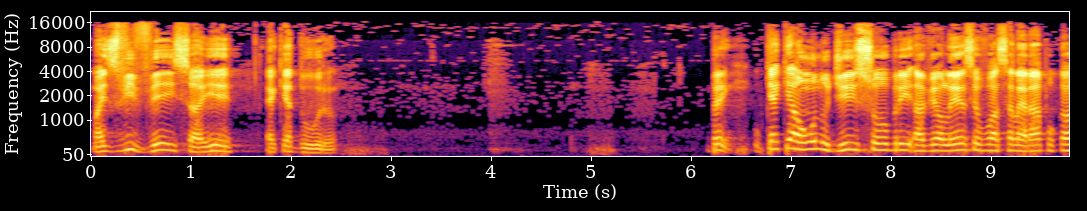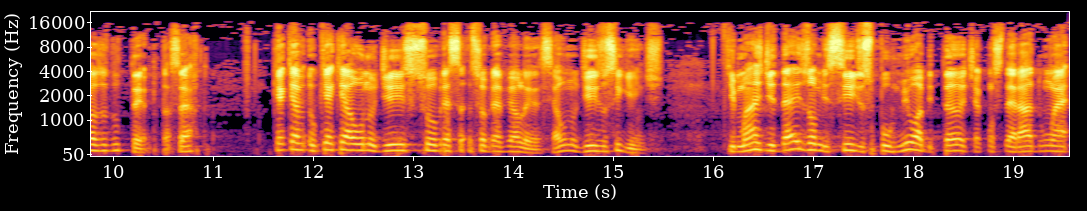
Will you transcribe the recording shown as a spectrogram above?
Mas viver isso aí é que é duro. Bem, o que é que a ONU diz sobre a violência? Eu vou acelerar por causa do tempo, tá certo? O que é que a, o que é que a ONU diz sobre, essa, sobre a violência? A ONU diz o seguinte: que mais de 10 homicídios por mil habitantes é considerado uma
